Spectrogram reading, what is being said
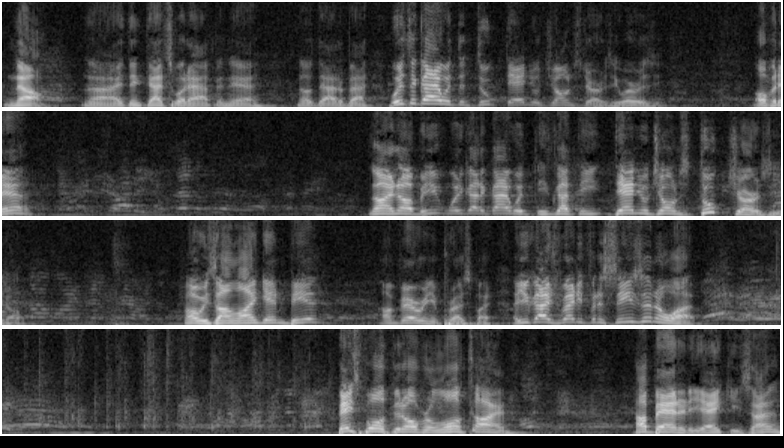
No, no, I think that's what happened there. No doubt about it. Where's the guy with the Duke Daniel Jones jersey? Where is he? Over there? No, I know, but he, we got a guy with he's got the Daniel Jones Duke jersey though. Oh, he's online getting beer. I'm very impressed by it. Are you guys ready for the season or what? Baseball's been over a long time. How bad are the Yankees, huh?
